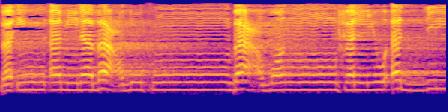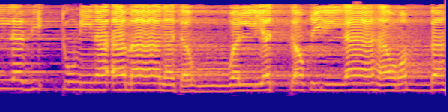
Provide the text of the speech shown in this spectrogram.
فإن أمن بعضكم بعضا فليؤد الذي اؤتمن أمانته وليتق الله ربه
